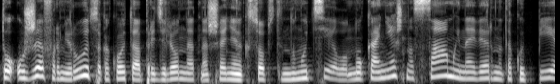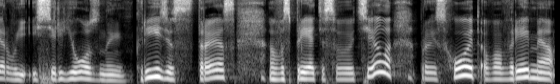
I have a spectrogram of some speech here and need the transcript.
то уже формируется какое-то определенное отношение к собственному телу. Но, конечно, самый, наверное, такой первый и серьезный кризис, стресс, восприятие своего тела происходит во время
